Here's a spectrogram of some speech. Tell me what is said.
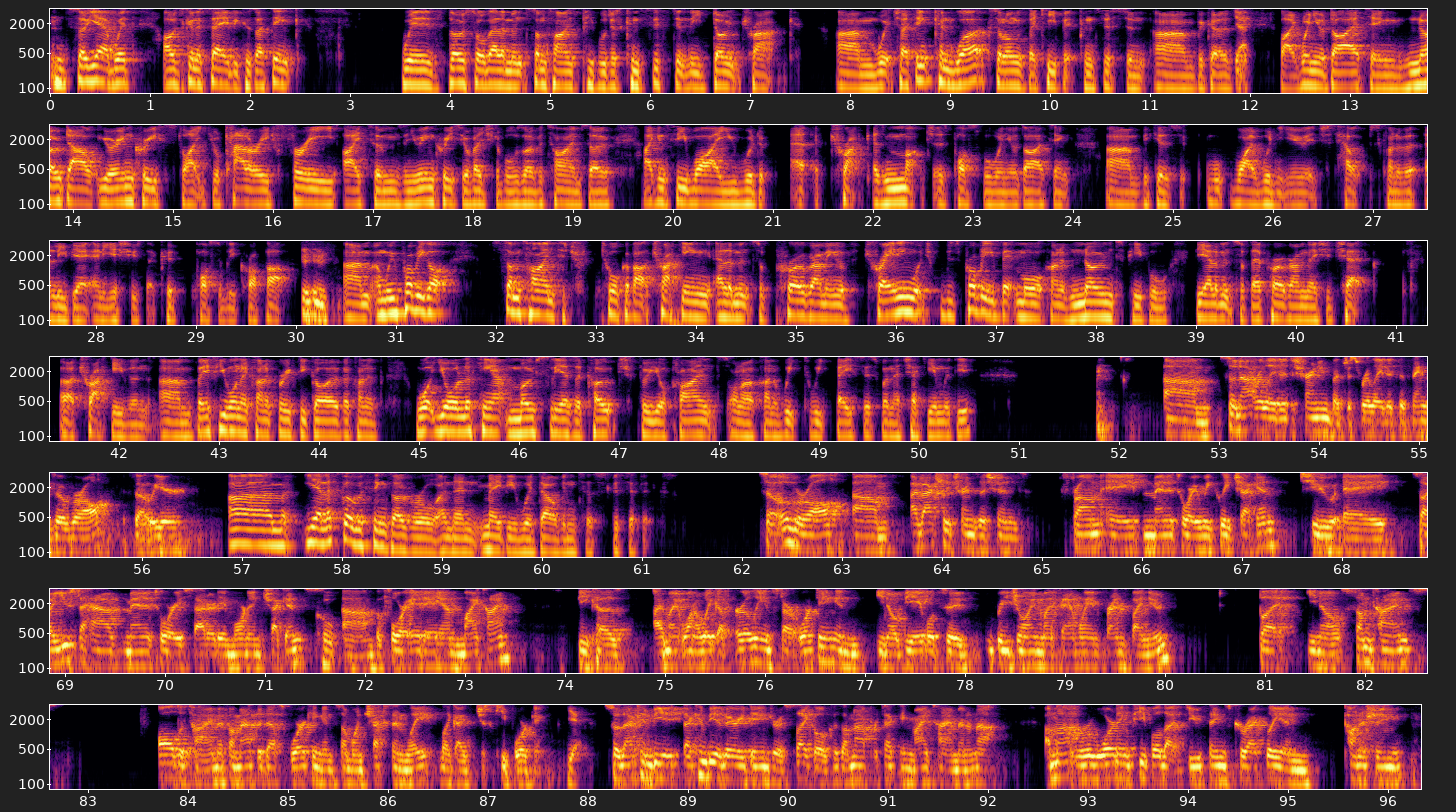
it's so yeah with i was going to say because i think with those sort of elements sometimes people just consistently don't track um, which i think can work so long as they keep it consistent um, because Yeah. Like when you're dieting, no doubt you increase like your calorie free items and you increase your vegetables over time. So I can see why you would uh, track as much as possible when you're dieting um, because w- why wouldn't you? It just helps kind of alleviate any issues that could possibly crop up. Mm-hmm. Um, and we've probably got some time to tr- talk about tracking elements of programming of training, which is probably a bit more kind of known to people, the elements of their program they should check, uh, track even. Um, but if you want to kind of briefly go over kind of what you're looking at mostly as a coach for your clients on a kind of week to week basis when they're checking in with you. Um, so not related to training, but just related to things overall. Is that what you're? Um, yeah, let's go with things overall, and then maybe we'll delve into specifics. So overall, um, I've actually transitioned from a mandatory weekly check-in to a. So I used to have mandatory Saturday morning check-ins cool. um, before 8 a.m. my time because I might want to wake up early and start working and you know be able to rejoin my family and friends by noon. But, you know, sometimes all the time if i'm at the desk working and someone checks in late like i just keep working yeah so that can be that can be a very dangerous cycle because i'm not protecting my time and i'm not i'm not rewarding people that do things correctly and punishing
